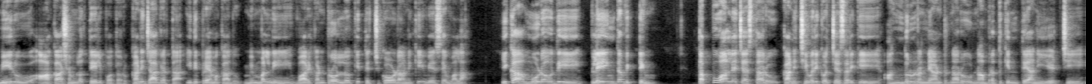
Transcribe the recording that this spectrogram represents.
మీరు ఆకాశంలో తేలిపోతారు. కానీ జాగ్రత్త ఇది ప్రేమ కాదు. మిమ్మల్ని వారి కంట్రోల్లోకి తెచ్చుకోవడానికి వేసే వల. ఇక మూడవది ప్లేయింగ్ ద విక్టిమ్. తప్పు వాళ్ళే చేస్తారు కానీ చివరికి వచ్చేసరికి అందరూ నన్నే అంటున్నారు నా బ్రతుకింతే అని ఏడ్చి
